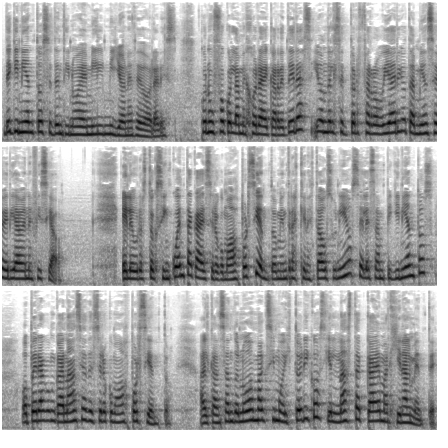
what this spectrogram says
de 579 mil millones de dólares, con un foco en la mejora de carreteras y donde el sector ferroviario también se vería beneficiado. El Eurostock 50 cae 0,2%, mientras que en Estados Unidos el S&P 500 opera con ganancias de 0,2%, alcanzando nuevos máximos históricos y el Nasdaq cae marginalmente.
